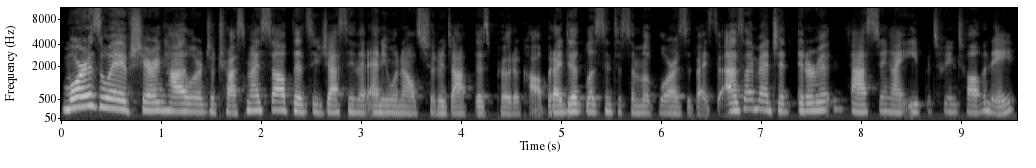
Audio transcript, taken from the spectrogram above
more as a way of sharing how I learned to trust myself than suggesting that anyone else should adopt this protocol. But I did listen to some of Laura's advice. So, as I mentioned, intermittent fasting, I eat between 12 and 8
